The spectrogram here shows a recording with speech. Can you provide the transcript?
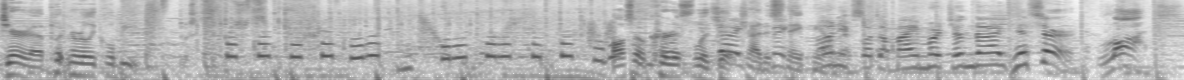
Jared, uh, putting a really cool beat. Also, Curtis legit tried to snake me on money this. for the my merchandise? Yes, sir. Lots.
